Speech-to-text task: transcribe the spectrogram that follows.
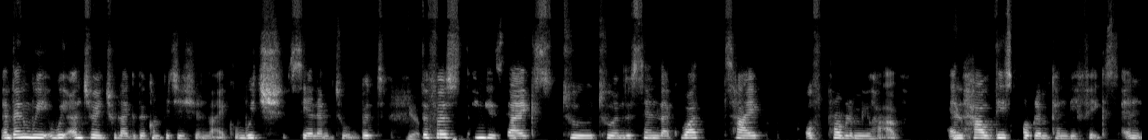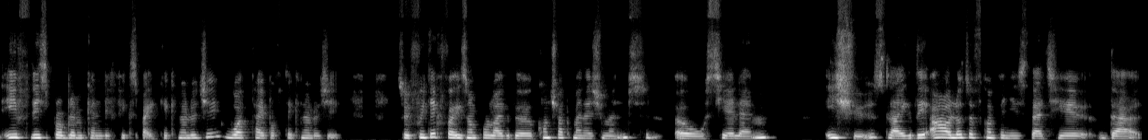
And then we we enter into like the competition like which clm tool. But Yep. the first thing is like to to understand like what type of problem you have and how this problem can be fixed. And if this problem can be fixed by technology what type of technology? So if we take for example like the contract management uh, or clm issues like there are a lot of companies that here that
